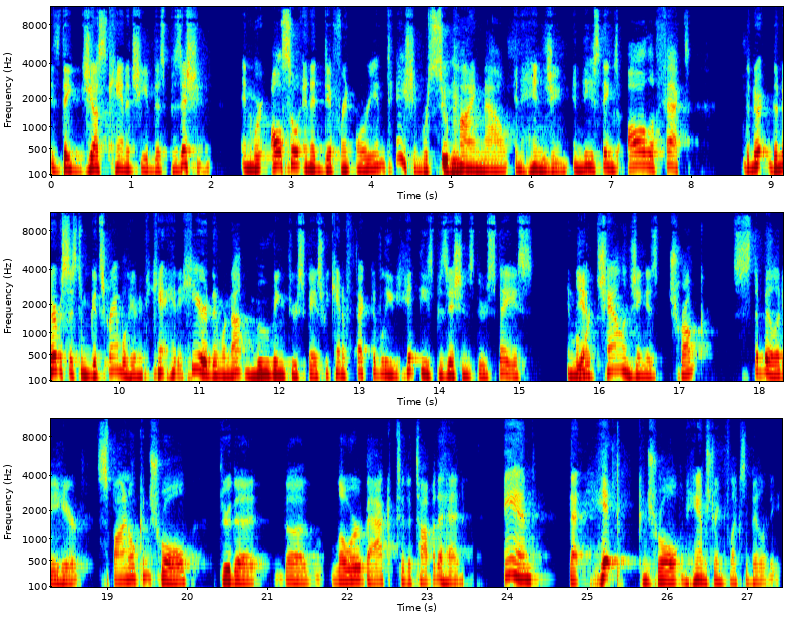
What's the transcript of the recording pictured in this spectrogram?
is they just can't achieve this position. And we're also in a different orientation. We're Mm-hmm. supine now and hinging, and these things all affect the, ner- the nervous system gets scrambled here. And if you can't hit it here, then we're not moving through space. We can't effectively hit these positions through space. And what Yeah. we're challenging is trunk stability here, spinal control through the, the lower back to the top of the head, and that hip control and hamstring flexibility.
